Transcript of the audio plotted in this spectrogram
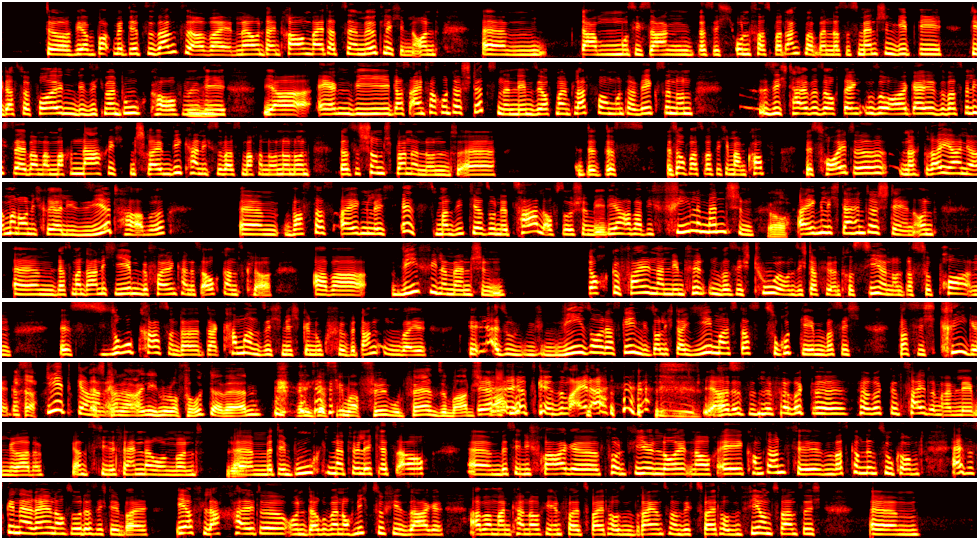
du, wir haben Bock mit dir zusammenzuarbeiten ne, und deinen Traum weiter zu ermöglichen. Und ähm, da muss ich sagen, dass ich unfassbar dankbar bin, dass es Menschen gibt, die, die das verfolgen, die sich mein Buch kaufen, Mhm. die ja irgendwie das einfach unterstützen, indem sie auf meinen Plattformen unterwegs sind und sich teilweise auch denken, so, oh geil, sowas will ich selber mal machen, Nachrichten schreiben, wie kann ich sowas machen und und und. Das ist schon spannend und äh, das ist auch was, was ich in meinem Kopf bis heute, nach drei Jahren ja immer noch nicht realisiert habe, ähm, was das eigentlich ist. Man sieht ja so eine Zahl auf Social Media, aber wie viele Menschen Ja. eigentlich dahinter stehen. Und ähm, dass man da nicht jedem gefallen kann, ist auch ganz klar. Aber wie viele Menschen doch Gefallen an dem finden, was ich tue und sich dafür interessieren und das supporten, ist so krass. Und da, da kann man sich nicht genug für bedanken, weil also wie soll das gehen? Wie soll ich da jemals das zurückgeben, was ich, was ich kriege? Das geht gar Es nicht. kann ja eigentlich nur noch verrückter werden, wenn ich das Thema Film und Fernsehen mal anspreche. Ja, jetzt geht's weiter. ja, Was? das ist eine verrückte, verrückte Zeit in meinem Leben gerade. Ganz viele Veränderungen und Ja. ähm, mit dem Buch natürlich jetzt auch äh, ein bisschen die Frage von vielen Leuten auch, ey, kommt da ein Film? Was kommt in Zukunft? Es ist generell noch so, dass ich den Ball eher flach halte und darüber noch nicht zu viel sage. Aber man kann auf jeden Fall 2023, 2024 ähm,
